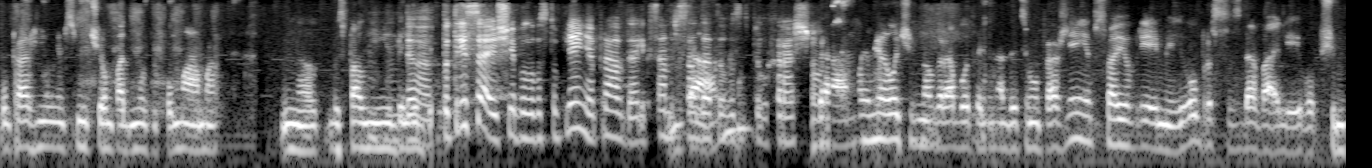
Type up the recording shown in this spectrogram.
упражнением с мячом под музыку «Мама» в исполнении Да, потрясающее было выступление, правда. Александр да, Солдатов выступил хорошо. Да, мы, мы очень много работали над этим упражнением в свое время, и образ создавали, и, в общем,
